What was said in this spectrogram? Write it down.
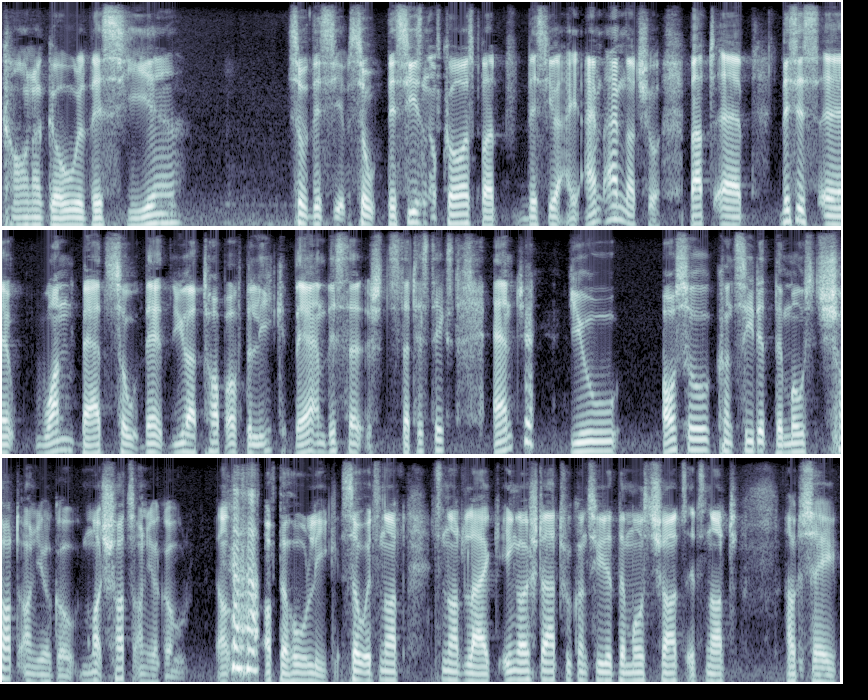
corner goal this year? So this year, so this season, of course, but this year, I, I'm I'm not sure. But uh, this is uh, one bad. So that you are top of the league there in this sta- statistics, and you also conceded the most shot on your goal, shots on your goal of, of the whole league. So it's not it's not like Ingolstadt who conceded the most shots. It's not how to say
